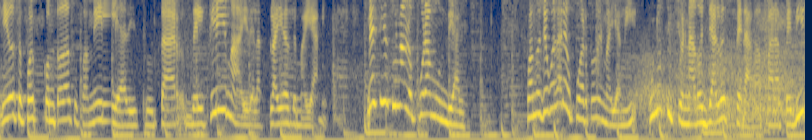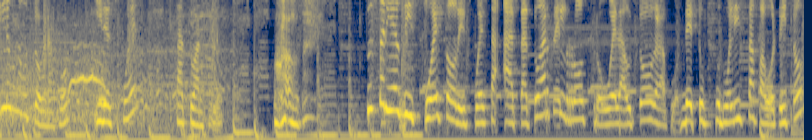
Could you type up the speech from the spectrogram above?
Lío se fue con toda su familia a disfrutar del clima y de las playas de Miami. Messi es una locura mundial. Cuando llegó al aeropuerto de Miami, un aficionado ya lo esperaba para pedirle un autógrafo y después tatuárselo. ¡Wow! ¿Tú estarías dispuesto o dispuesta a tatuarte el rostro o el autógrafo de tu futbolista favorito?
